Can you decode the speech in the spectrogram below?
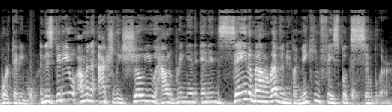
work anymore. In this video, I'm to actually show you how to bring in an insane amount of revenue by making Facebook simpler.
